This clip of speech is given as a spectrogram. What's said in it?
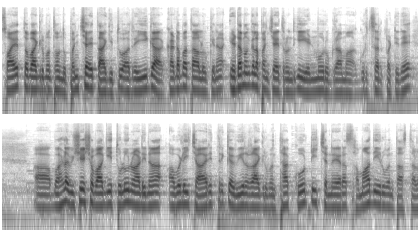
ಸ್ವಾಯತ್ತವಾಗಿರುವಂಥ ಒಂದು ಪಂಚಾಯತ್ ಆಗಿತ್ತು ಆದರೆ ಈಗ ಕಡಬ ತಾಲೂಕಿನ ಎಡಮಂಗಲ ಪಂಚಾಯತ್ನೊಂದಿಗೆ ಎಣ್ಮೂರು ಗ್ರಾಮ ಗುರುತಿಸಲ್ಪಟ್ಟಿದೆ. ಬಹಳ ವಿಶೇಷವಾಗಿ ತುಳುನಾಡಿನ ಅವಳಿ ಚಾರಿತ್ರಿಕ ವೀರರಾಗಿರುವಂಥ ಕೋಟಿ ಚೆನ್ನಯ್ಯರ ಸಮಾಧಿ ಇರುವಂಥ ಸ್ಥಳ,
